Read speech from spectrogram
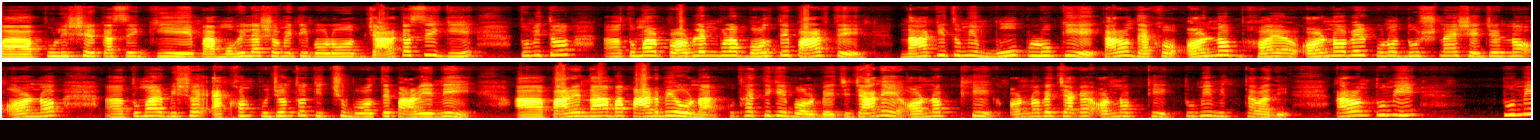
বা পুলিশের কাছে গিয়ে বা মহিলা সমিতি বলো, যার কাছে গিয়ে তুমি তো তোমার প্রবলেমগুলো বলতে পারতে। না কি তুমি মুখ লুকিয়ে, কারণ দেখো, অর্ণব ভয়, অর্ণবের কোনো দোষ নাই সেই জন্য অর্ণব তোমার বিষয় এখন পর্যন্ত কিছু বলতে পারেনি। পারে না বা পারবেও না। কোথায় থেকে বলবে? যে জানে, অর্ণব ঠিক, অর্ণবের জায়গায় অর্ণব ঠিক, তুমি মিথ্যাবাদী। কারণ তুমি তুমি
